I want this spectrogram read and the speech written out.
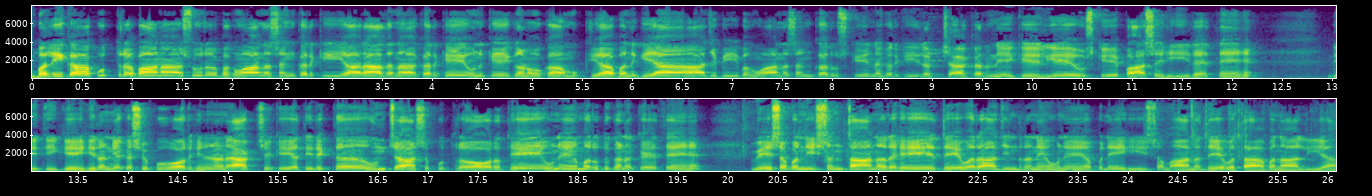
बलि का पुत्र बाणासुर भगवान शंकर की आराधना करके उनके गणों का मुखिया बन गया। आज भी भगवान शंकर उसके नगर की रक्षा करने के लिए उसके पास ही रहते हैं। दिति के हिरण्यकश्यपु और हिरण्याक्ष के अतिरिक्त उनचास पुत्र और थे, उन्हें मरुदगण कहते हैं। वे सब निसंतान रहे। देवराज इंद्र ने उन्हें अपने ही समान देवता बना लिया।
